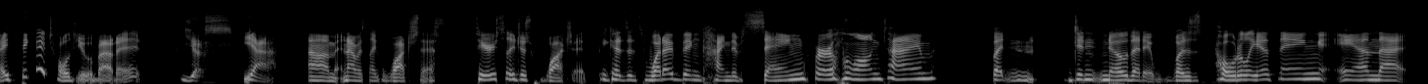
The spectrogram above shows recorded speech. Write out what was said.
i think i told you about it Yes. yeah. Um, and I was like, watch this. Seriously, just watch it because it's what I've been kind of saying for a long time, but n- didn't know that it was totally a thing and that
